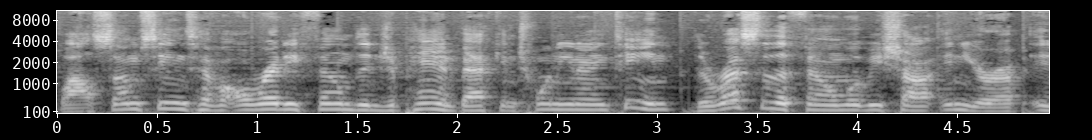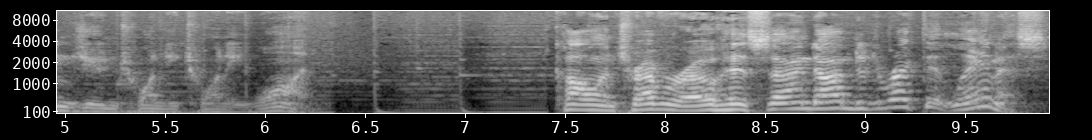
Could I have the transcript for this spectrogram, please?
While some scenes have already filmed in Japan back in 2019, the rest of the film will be shot in Europe in June 2021. Colin Trevorrow has signed on to direct Atlantis,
